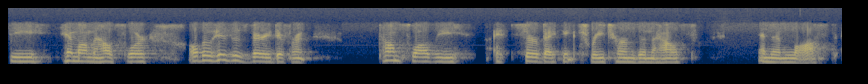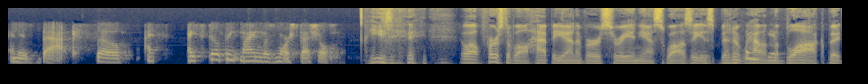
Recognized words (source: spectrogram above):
see him on the House floor. Although his is very different. Tom Suozzi served, I think, three terms in the House and then lost and is back. So I I still think mine was more special. He's well. First of all, happy anniversary, and yes, Suozzi has been around the block. But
